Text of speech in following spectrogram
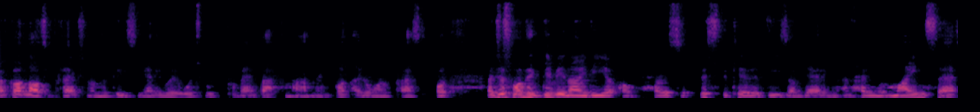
I've got lots of protection on the PC anyway, which would prevent that from happening, but I don't want to press it. But I just want to give you an idea of how sophisticated these are getting and how your mindset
